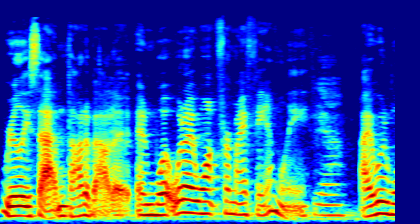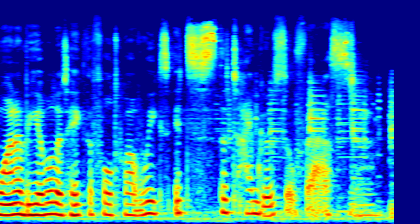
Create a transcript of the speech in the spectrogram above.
really sat and thought about it and what would I want for my family? Yeah. I would want to be able to take the full 12 weeks. It's the time goes so fast. Yeah.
